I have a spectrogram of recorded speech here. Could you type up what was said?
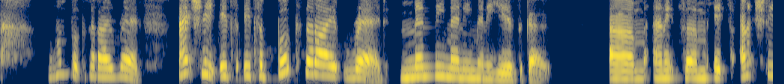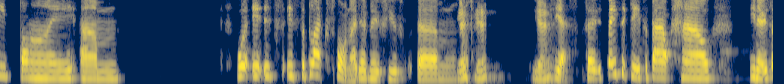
one book that I read. Actually, it's it's a book that I read many, many, many years ago um, and it's um, it's actually by um, well, it's it's the Black Swan. I don't know if you've um, yes, yeah. yes, yes. So it's basically it's about how you know it's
